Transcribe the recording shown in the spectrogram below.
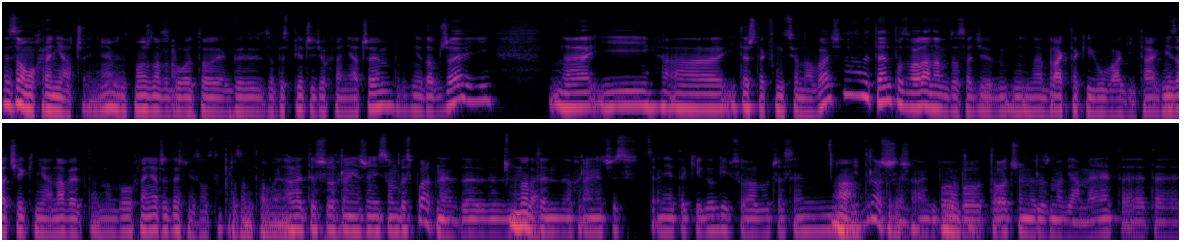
ale są ochraniacze, nie? Więc można by było to jakby zabezpieczyć ochraniaczem równie dobrze i E, i, e, i też tak funkcjonować, no ale ten pozwala nam w zasadzie na brak takiej uwagi, tak, nie zacieknie, a nawet, no bo ochraniacze też nie są stuprocentowe. Ale też ochraniacze nie są bezpłatne, no tak. ten ochraniacz jest w cenie takiego gipsu albo czasem a, i droższy, tak, bo, no bo to o czym rozmawiamy, te, te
